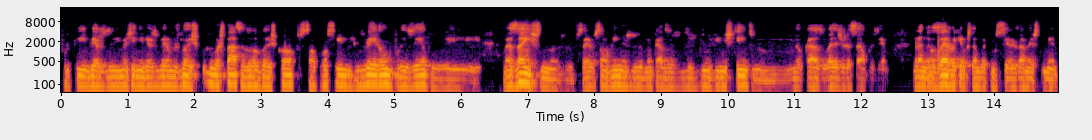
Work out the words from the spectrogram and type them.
porque em vez de, imagina, em vez de bebermos dois, duas taças ou dois copos, só conseguimos beber um, por exemplo, e, mas enche-nos, percebe? São vinhos, no caso dos, vinhos tintos, no meu caso, velha geração, por exemplo, grande reserva, que é o que estamos a comercializar neste momento.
